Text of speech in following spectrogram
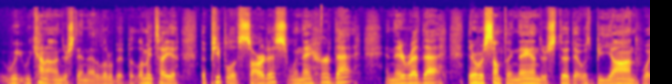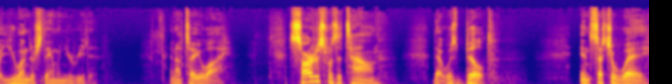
We, we kind of understand that a little bit. But let me tell you, the people of Sardis, when they heard that and they read that, there was something they understood that was beyond what you understand when you read it. And I'll tell you why. Sardis was a town that was built in such a way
